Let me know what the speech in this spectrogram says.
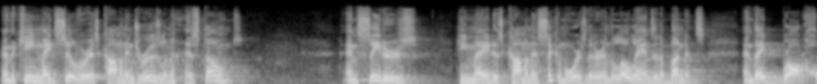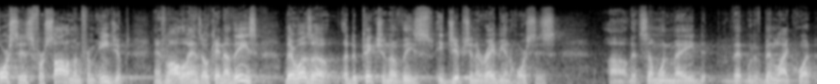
And the king made silver as common in Jerusalem as stones. And cedars he made as common as sycamores that are in the lowlands in abundance. And they brought horses for Solomon from Egypt and from all the lands. Okay, now these, there was a, a depiction of these Egyptian Arabian horses uh, that someone made that would have been like what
